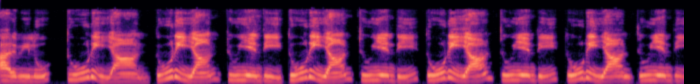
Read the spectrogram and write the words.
အာရဘီလို ဒူရီယန်ဒူရီယန်ဒူရင်ဒီဒူရီယန်ဒူရင်ဒီဒူရီယန်ဒူရင်ဒီဒူရီယန်ဒူရင်ဒီ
